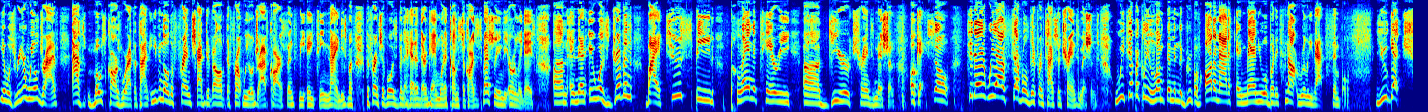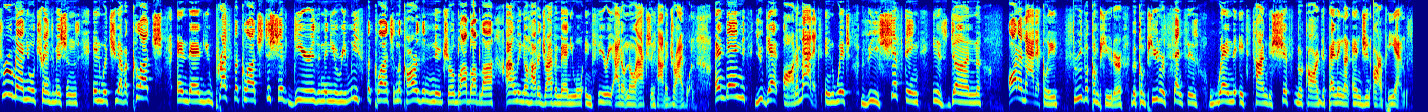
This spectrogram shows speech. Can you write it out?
it was rear wheel drive, as most cars were at the time, even though the French had developed the front wheel drive cars since the 1890s. But the French have always been ahead of their game when it comes to cars, especially in the early days. Um, and then it was driven by a two speed planetary uh, gear transmission. Okay, so Today, we have several different types of transmissions. We typically lump them in the group of automatic and manual, but it's not really that simple. You get true manual transmissions in which you have a clutch and then you press the clutch to shift gears and then you release the clutch and the car is in neutral, blah, blah, blah. I only know how to drive a manual in theory. I don't know actually how to drive one. And then you get automatics in which the shifting is done automatically through the computer. The computer senses when it's time to shift the car depending on engine RPMs.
